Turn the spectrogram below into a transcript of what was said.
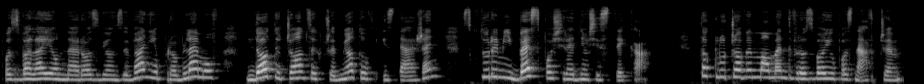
pozwalają na rozwiązywanie problemów dotyczących przedmiotów i zdarzeń, z którymi bezpośrednio się styka. To kluczowy moment w rozwoju poznawczym,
